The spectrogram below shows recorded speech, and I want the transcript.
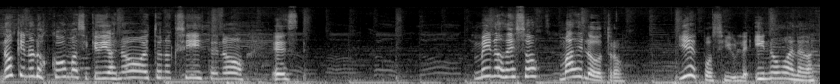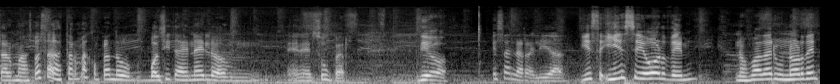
No que no los comas y que digas, no, esto no existe, no. Es menos de eso, más de lo otro. Y es posible. Y no van a gastar más. Vas a gastar más comprando bolsitas de nylon en el súper. Digo, esa es la realidad. Y ese, y ese orden nos va a dar un orden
